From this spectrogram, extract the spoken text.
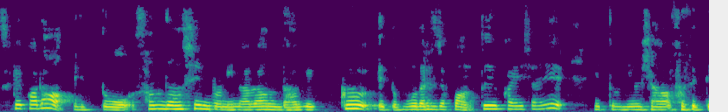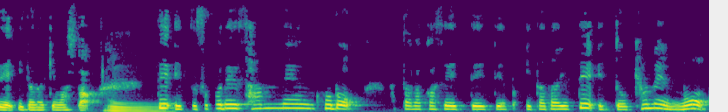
それから、えっと、散々進路に並んだ挙句、えっと、ボーダレスジャパンという会社へ、えっと、入社させていただきました。で、えっと、そこで3年ほど働かせていただいて、えっと、去年の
